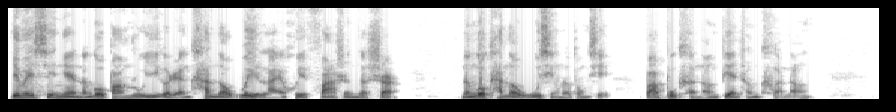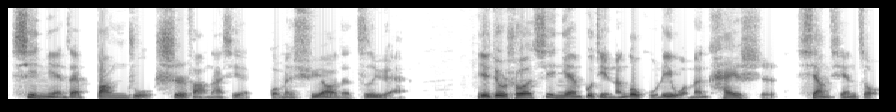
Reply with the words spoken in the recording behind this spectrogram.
因为信念能够帮助一个人看到未来会发生的事儿。能够看到无形的东西，把不可能变成可能。信念在帮助释放那些我们需要的资源。也就是说，信念不仅能够鼓励我们开始向前走，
